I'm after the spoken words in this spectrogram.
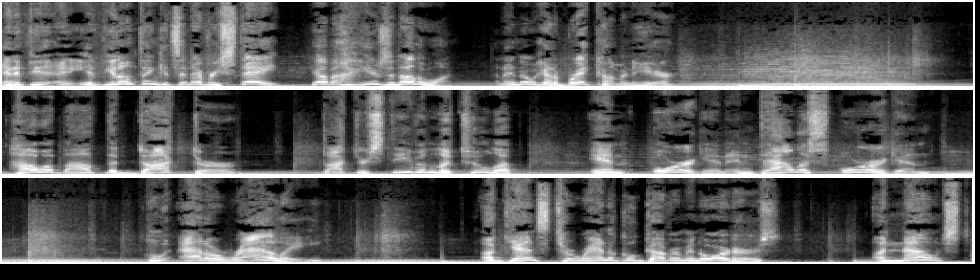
And if you if you don't think it's in every state, yeah, but here's another one. And I know we got a break coming here. How about the doctor, Dr. Steven LaTulippe in Oregon, in Dallas, Oregon, who at a rally against tyrannical government orders announced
